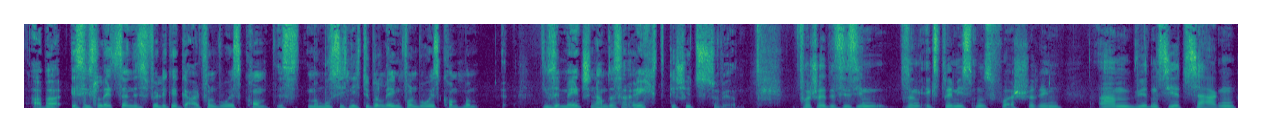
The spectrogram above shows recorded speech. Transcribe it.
Aber es ist letztendlich völlig egal, von wo es kommt. Es, man muss sich nicht überlegen, von wo es kommt. Man, diese Menschen haben das Recht, geschützt zu werden. Frau Schröder, Sie sind sozusagen Extremismusforscherin. Ähm, würden Sie jetzt sagen,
